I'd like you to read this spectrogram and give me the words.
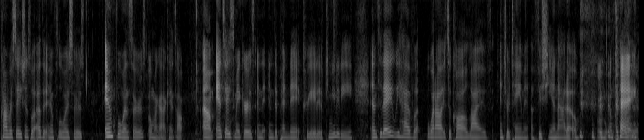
conversations with other influencers. Influencers. Oh my God, I can't talk. Um, and tastemakers in the independent creative community. And today we have what I like to call live entertainment aficionado. okay.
